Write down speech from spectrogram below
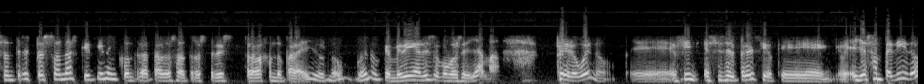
son tres personas que tienen contratados a otros tres trabajando para ellos, ¿no? Bueno, que me digan eso cómo se llama. Pero bueno, eh, en fin, ese es el precio que ellos han pedido,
